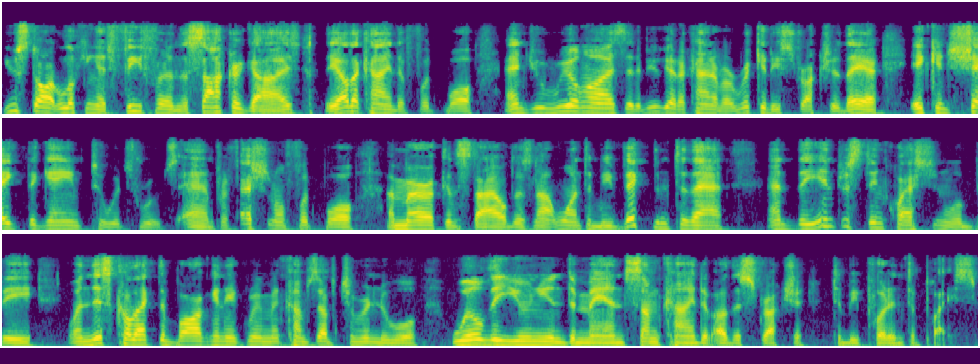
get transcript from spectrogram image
you start looking at FIFA and the soccer guys, the other kind of football, and you realize that if you get a kind of a rickety structure there, it can shake the game to its roots. And professional football, American style, does not want to be victim to that. And the interesting question will be when this collective bargaining agreement comes up to renewal, will the union demand some kind of other structure to be put into place?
